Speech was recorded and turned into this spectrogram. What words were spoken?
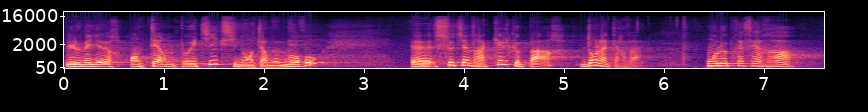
le meilleur en termes poétiques, sinon en termes moraux, euh, se tiendra quelque part dans l'intervalle. On le préférera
